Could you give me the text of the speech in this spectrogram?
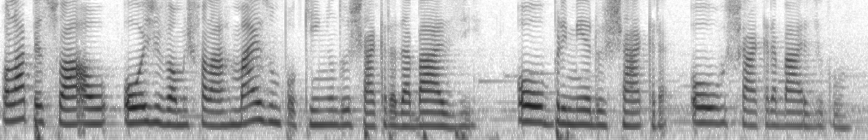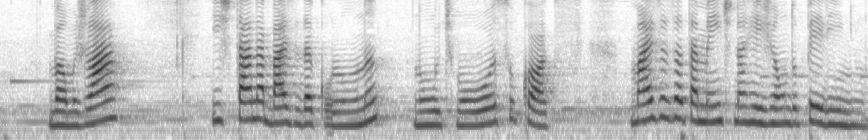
Olá pessoal, hoje vamos falar mais um pouquinho do chakra da base, ou primeiro chakra, ou chakra básico. Vamos lá? Está na base da coluna, no último osso, cóccix, mais exatamente na região do períneo.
